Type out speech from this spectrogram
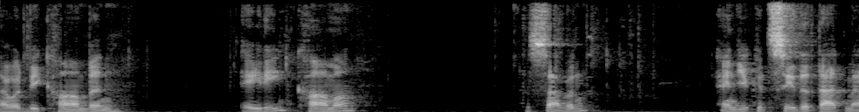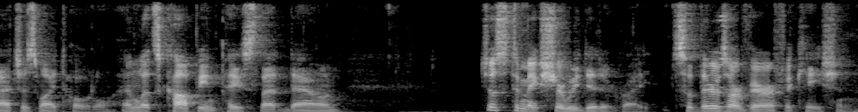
That would be combin 80, comma, the 7. And you could see that that matches my total. And let's copy and paste that down just to make sure we did it right. So there's our verification.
